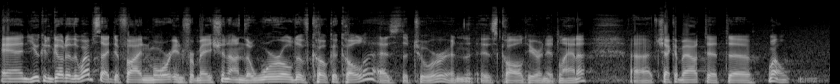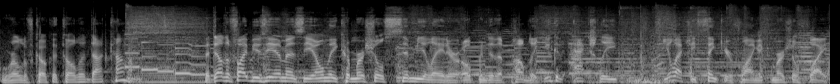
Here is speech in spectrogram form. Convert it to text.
And you can go to the website to find more information on the world of Coca Cola, as the tour and is called here in Atlanta. Uh, check them out at, uh, well, worldofcoca-cola.com. The Delta Flight Museum is the only commercial simulator open to the public. You can actually, you'll actually think you're flying a commercial flight.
